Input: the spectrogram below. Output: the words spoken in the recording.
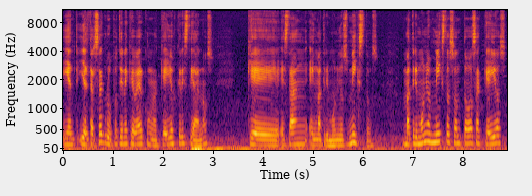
Y, el tercer grupo tiene que ver con aquellos cristianos que están en matrimonios mixtos. Matrimonios mixtos son todos aquellos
